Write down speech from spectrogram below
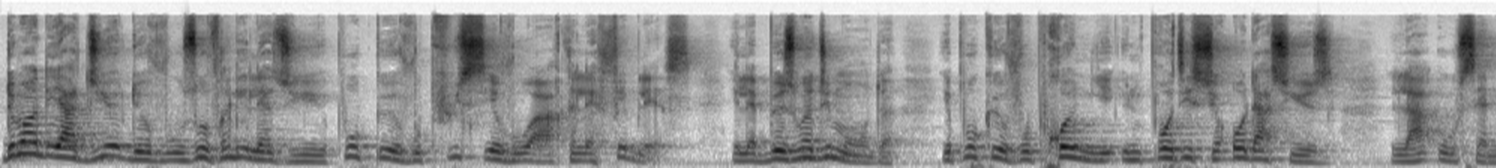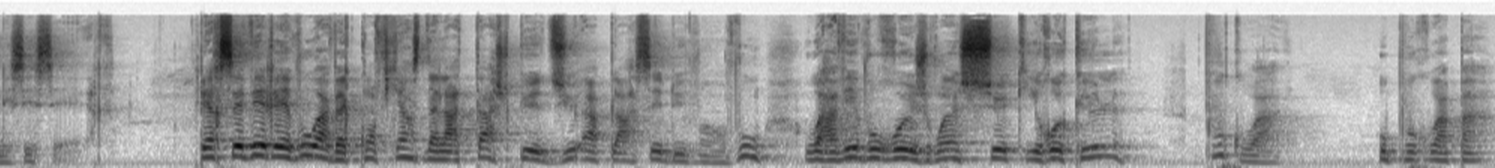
Demandez à Dieu de vous ouvrir les yeux pour que vous puissiez voir les faiblesses et les besoins du monde et pour que vous preniez une position audacieuse là où c'est nécessaire. Persévérez-vous avec confiance dans la tâche que Dieu a placée devant vous ou avez-vous rejoint ceux qui reculent? Pourquoi ou pourquoi pas?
